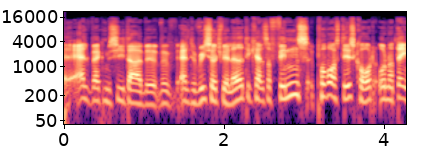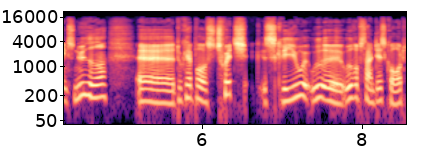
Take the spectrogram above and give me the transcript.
øh, alt, hvad kan man sige, der er, øh, alt det research, vi har lavet, det kan altså findes på vores Discord under dagens nyheder. Øh, du kan på vores Twitch skrive ud, øh, udråbstegn Discord,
